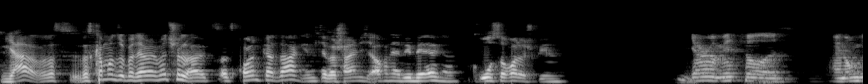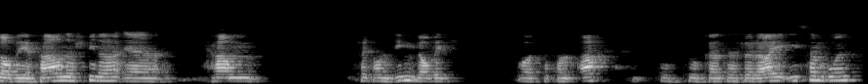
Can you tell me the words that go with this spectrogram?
Ja, was, was kann man so über Darren Mitchell als, als Point Guard sagen? Er wird ja wahrscheinlich auch in der BBL eine große Rolle spielen. Darren Mitchell ist ein unglaublich erfahrener Spieler. Er kam 2007, glaube ich, oder 2008 zu Galatasaray Istanbul,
